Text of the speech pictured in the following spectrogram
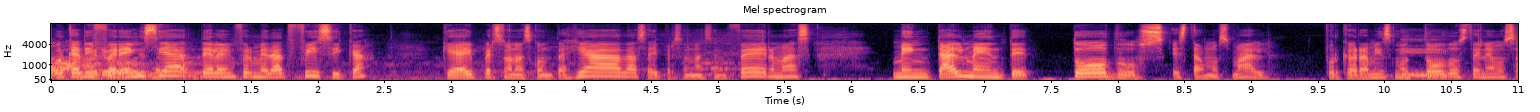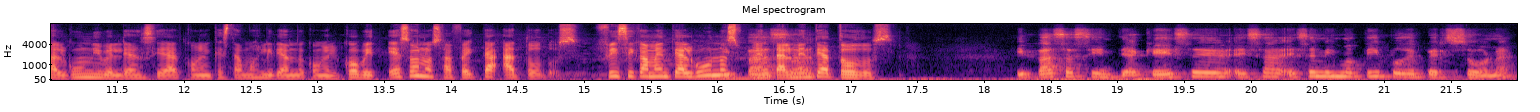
Porque a diferencia de la enfermedad física, que hay personas contagiadas, hay personas enfermas, mentalmente todos estamos mal, porque ahora mismo todos tenemos algún nivel de ansiedad con el que estamos lidiando con el COVID. Eso nos afecta a todos, físicamente a algunos, mentalmente a todos. Y pasa, Cintia, que ese, ese mismo tipo de persona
